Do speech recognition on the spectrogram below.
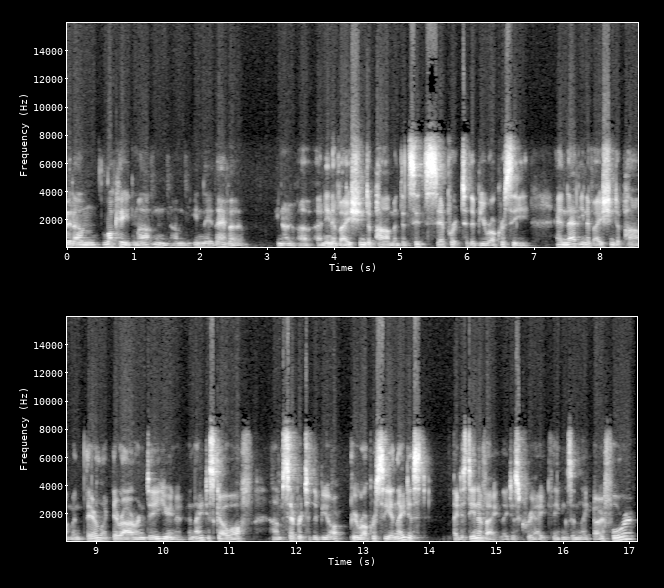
But um, Lockheed Martin, um, in there, they have a you know a, an innovation department that sits separate to the bureaucracy, and that innovation department, they're like their R and D unit, and they just go off um, separate to the bureaucracy, and they just they just innovate, they just create things, and they go for it.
